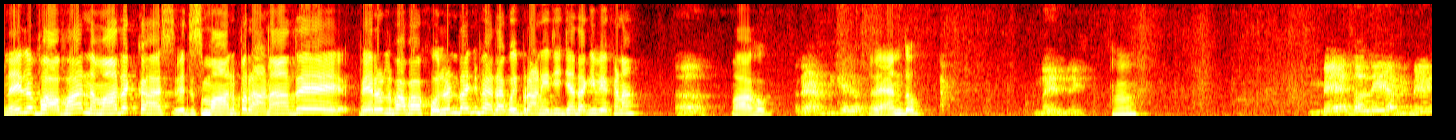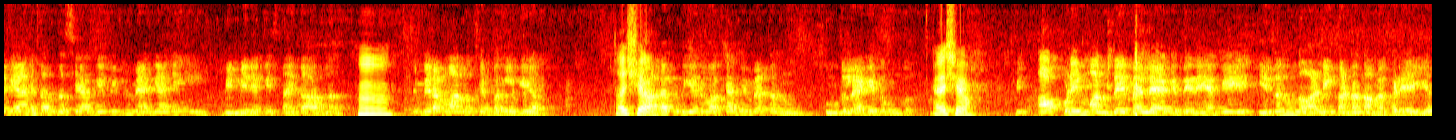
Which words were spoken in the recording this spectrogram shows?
ਨਹੀਂ ਲਫਾਫਾ ਨਵਾਂ ਤੇ ਕਾਸ ਵਿੱਚ ਸਮਾਨ ਪੁਰਾਣਾ ਤੇ ਫਿਰ ਉਹ ਲਫਾਫਾ ਖੋਲਣ ਦਾ ਹੀ ਨਹੀਂ ਫਾਇਦਾ ਕੋਈ ਪੁਰਾਣੀਆਂ ਚੀਜ਼ਾਂ ਦਾ ਕੀ ਵੇਖਣਾ। ਹਾਂ। ਆਹੋ। ਰਹਿਣ ਦੀ ਇਹ ਰਹਿਣ ਦੋ। ਨਹੀਂ ਨਹੀਂ। ਹੂੰ। ਮੈਂ ਗੱਲ ਇਹ ਆ ਵੀ ਮੈਂ ਗਿਆ ਸੀ ਤੁਹਾਨੂੰ ਦੱਸਿਆ ਅੱਗੇ ਵੀ ਵੀ ਮੈਂ ਗਿਆ ਸੀ ਵੀ ਮੇਰੀਆਂ ਕਿਸ਼ਤਾਂ ਹੀ ਤਾਰਨ। ਹੂੰ। ਤੇ ਮੇਰਾ ਮਨ ਉੱਥੇ ਬਦਲ ਗਿਆ। ਅੱਛਾ। ਮੈਂ ਕੁੜੀਆਂ ਨੂੰ ਆਖਿਆ ਵੀ ਮੈਂ ਤੁਹਾਨੂੰ ਸੂਟ ਲੈ ਕੇ ਦਊਂਗਾ। ਅੱਛਾ। ਵੀ ਆਪਣੇ ਮਨ ਦੇ ਮੈਂ ਲੈ ਕੇ ਦੇਣੇ ਆ ਕਿ ਇਹਨਾਂ ਨੂੰ ਨਾਲ ਨਹੀਂ ਖੜਨਾ ਨਾ ਮੈਂ ਖੜਿਆ ਹੀ ਆ।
